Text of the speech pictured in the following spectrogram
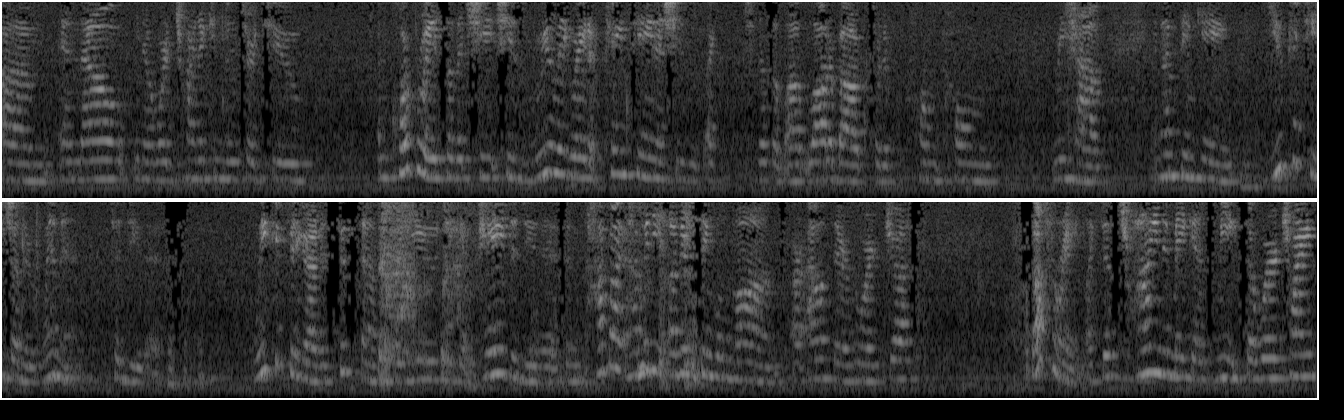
um, and now, you know, we're trying to convince her to incorporate so that she, she's really great at painting and she's like, she does a lot, lot about sort of home, home rehab and I'm thinking, you could teach other women to do this. We could figure out a system for you to get paid to do this. And how about how many other single moms are out there who are just suffering, like just trying to make ends meet? So we're trying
